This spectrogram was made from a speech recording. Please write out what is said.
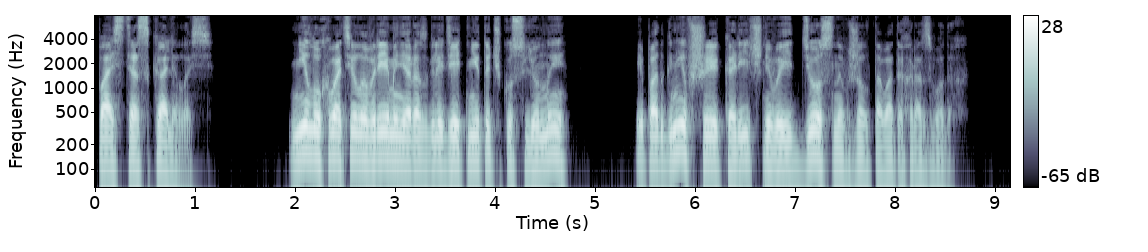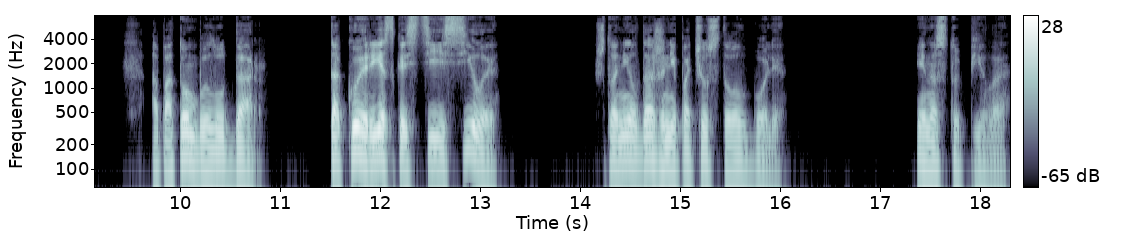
Пасть оскалилась. Нилу хватило времени разглядеть ниточку слюны и подгнившие коричневые десны в желтоватых разводах. А потом был удар. Такой резкости и силы, что Нил даже не почувствовал боли. И наступила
